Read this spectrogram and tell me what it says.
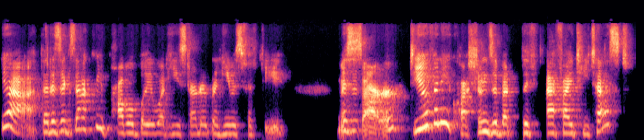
Yeah, that is exactly probably what he started when he was 50. Mrs. R, do you have any questions about the FIT test?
